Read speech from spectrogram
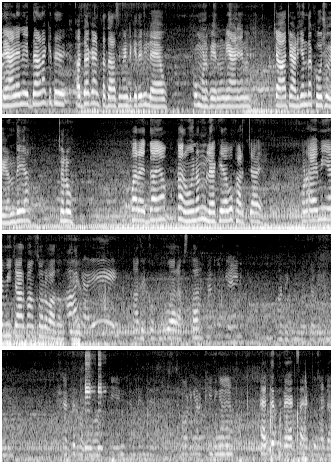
ਨਿਆਣਿਆਂ ਨੂੰ ਇਦਾਂ ਨਾ ਕਿਤੇ ਅੱਧਾ ਘੰਟਾ 10 ਮਿੰਟ ਕਿਤੇ ਵੀ ਲੈ ਆਓ। ਘੁੰਮਣ ਫਿਰਨ ਨੂੰ ਨਿਆਣਿਆਂ ਨੂੰ। ਚਾਹ ਚੜ ਜਾਂਦਾ, ਖੁਸ਼ ਹੋ ਜਾਂਦੇ ਆ। ਚਲੋ। ਪਰ ਇਦਾਂ ਆ, ਘਰੋਂ ਇਹਨਾਂ ਨੂੰ ਲੈ ਕੇ ਆਵੋ, ਖਰਚਾ ਆ। ਹੁਣ ਐਵੇਂ ਹੀ ਐਵੇਂ 4-500 ਲਵਾ ਆਏ ਆ ਹਾਏ। ਆ ਦੇਖੋ ਵਿਊ ਆ ਰਸਤਾ ਆ ਦੇਖੋ ਮਾਤਾ ਦੀ ਜਾਂਦੀ ਆ ਇੱਧਰ ਬਗੂਆ ਕੀ ਇਹਨੂੰ ਕਹਿੰਦੇ ਹੁੰਦੇ ਘੋੜੀਆਂ ਰੱਖੀ ਦੀਆਂ ਆ। ਇੱਧਰ ਬੈਕ ਸਾਈਡ ਤੋਂ ਸਾਡਾ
